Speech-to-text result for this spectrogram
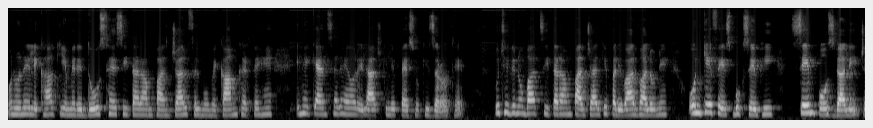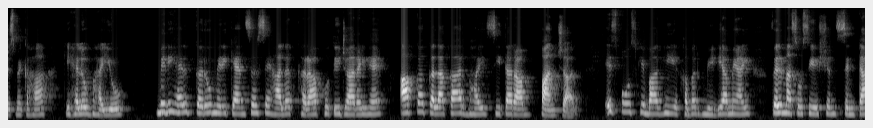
उन्होंने लिखा कि ये मेरे दोस्त हैं, सीताराम पांचाल फ़िल्मों में काम करते हैं, इन्हें कैंसर है और इलाज के लिए पैसों की ज़रूरत है। कुछ ही दिनों बाद सीताराम पांचाल के परिवार वालों ने उनके फेसबुक से भी सेम पोस्ट डाली, जिसमें कहा कि हेलो भाइयों, मेरी हेल्प करो, मेरी कैंसर से हालत ख़राब होती जा रही है आपका कलाकार भाई सीताराम पांचाल। इस पोस्ट के बाद ही ये खबर मीडिया में आई। फ़िल्म एसोसिएशन सिंटा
